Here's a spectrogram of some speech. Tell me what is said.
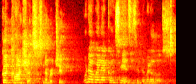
Good conscience is number two. Una buena conciencia es el número dos.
